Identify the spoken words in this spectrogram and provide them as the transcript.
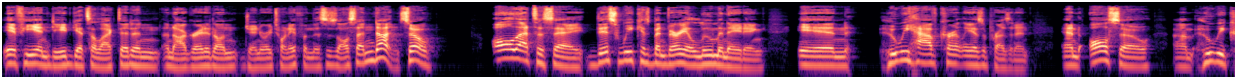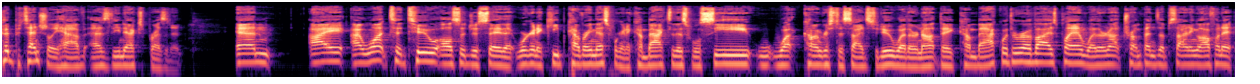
if he indeed gets elected and inaugurated on January 20th when this is all said and done. So, all that to say, this week has been very illuminating in who we have currently as a president and also um, who we could potentially have as the next president. And I I want to too also just say that we're going to keep covering this. We're going to come back to this. We'll see what Congress decides to do, whether or not they come back with a revised plan, whether or not Trump ends up signing off on it.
